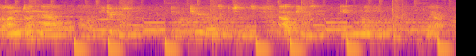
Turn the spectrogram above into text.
So I'm done now um, introducing the materials and tools that I'll be using in making my art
